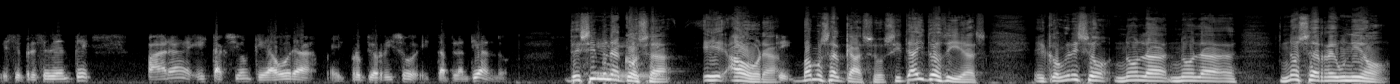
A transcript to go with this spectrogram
ese precedente, para esta acción que ahora el propio Rizo está planteando. Decime una cosa, eh, ahora, vamos al caso. Si hay dos días, el Congreso no la, no la, no se reunió.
